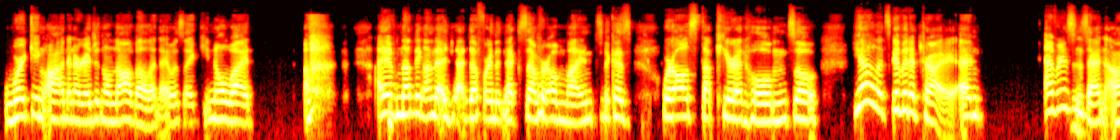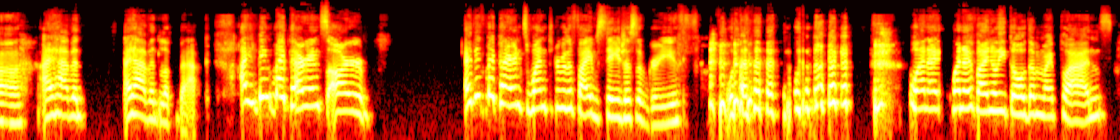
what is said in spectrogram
working on an original novel. And I was like, you know what? I have nothing on the agenda for the next several months because we're all stuck here at home. So yeah, let's give it a try. And ever since then, uh, I haven't, I haven't looked back. I think my parents are, I think my parents went through the five stages of grief when I when I finally told them my plans.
